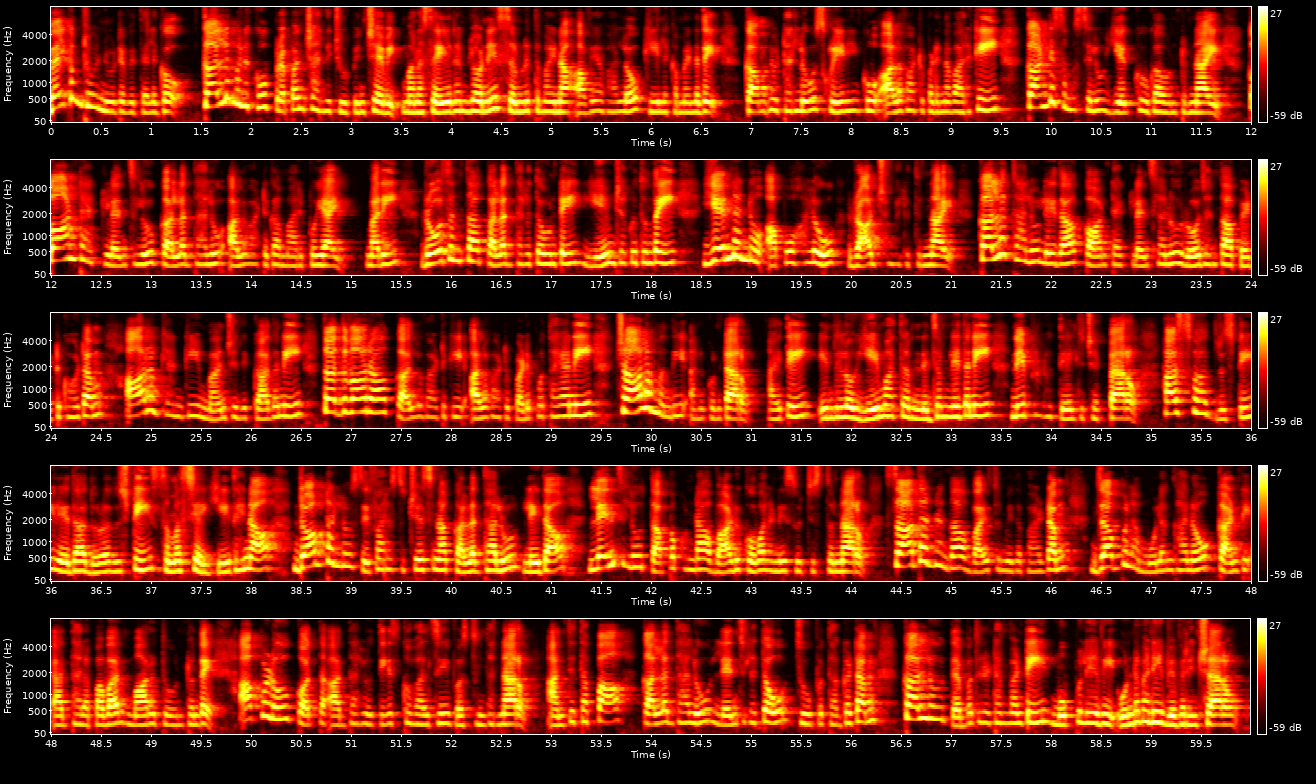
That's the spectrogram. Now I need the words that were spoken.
Welcome to new TV Telugu కళ్ళు మనకు ప్రపంచాన్ని చూపించేవి. మన శరీరంలోని సున్నితమైన అవయవాల్లో కీలకమైనది. కంప్యూటర్లు స్క్రీనింగ్కు అలవాటు పడిన వారికి కంటి సమస్యలు ఎక్కువగా ఉంటున్నాయి. కాంటాక్ట్ లెన్సులు కళ్ళద్దాలు అలవాటుగా మారిపోయాయి. మరి రోజంతా కళ్ళద్దాలతో ఉంటే ఏం జరుగుతుంది? ఎన్నెన్నో అపోహలు రాజ్యమెలుతున్నాయి కళ్ళద్దాలు లేదా కాంటాక్ట్ లెన్స్లను రోజంతా పెట్టుకోవడం ఆరోగ్యానికి మంచిది కాదని తద్వారా కళ్ళు వాటికి అలవాటు పడిపోతాయని చాలామంది అనుకుంటారు. అయితే ఇందులో ఏమాత్రం నిజం లేదని నిపుణులు తేల్చి చెప్పారు. హస్వ దృష్టి లేదా దురదృష్టి సమస్య ఏదైనా డాక్టర్లు సిఫారసు చేసిన కళ్ళద్దాలు లేదా లెన్స్లు తప్పకుండా వాడుకోవాలని సూచిస్తున్నారు. సాధారణంగా వయసు మీద పడడం జబ్బుల మూలంగానో కంటి అద్దాల పవర్ మారుతూ ఉంటుంది. అప్పుడు కొత్త అద్దాలు తీసుకోవాల్సి వస్తుందన్నారు. అంతే తప్ప కళ్ళద్దాలు లెన్సులతో చూపు తగ్గటం కళ్ళు దెబ్బతినటం వంటి ముప్పులేవి ఉండవని వివరించారు.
